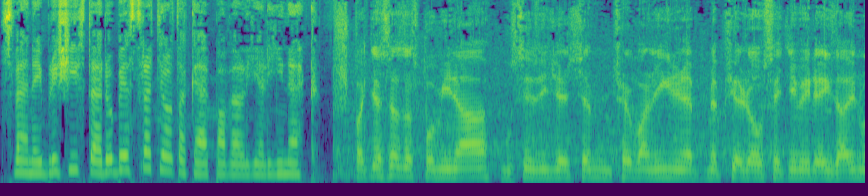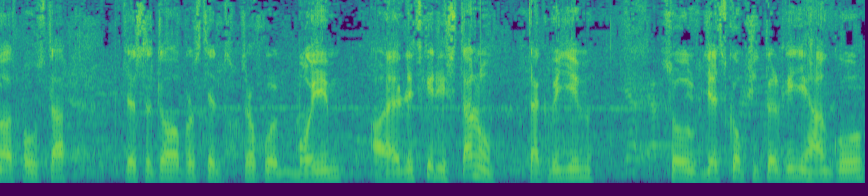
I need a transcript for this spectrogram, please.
Své nejbližší v té době ztratil také Pavel Jelínek. Špatně se to vzpomíná. Musím říct, že jsem třeba nikdy ne, nepřijel do Osetimi, kde jich zahynula spousta, protože se toho prostě trochu bojím. Ale vždycky, když stanu, tak vidím jsou dětskou přítelkyní Hanku,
